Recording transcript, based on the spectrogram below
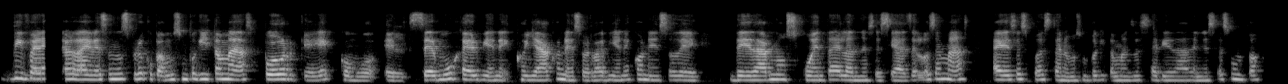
Diferente, ¿verdad? Y a veces nos preocupamos un poquito más porque como el ser mujer viene con ya con eso, ¿verdad? Viene con eso de, de darnos cuenta de las necesidades de los demás. A veces pues tenemos un poquito más de seriedad en ese asunto,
